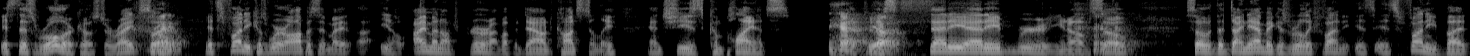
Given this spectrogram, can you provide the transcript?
it's this roller coaster, right? So right. it's funny because we're opposite. My, uh, you know, I'm an entrepreneur. I'm up and down constantly, and she's compliance. Yeah, like yeah. Steady Eddie, you know. So, so the dynamic is really fun. It's it's funny, but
